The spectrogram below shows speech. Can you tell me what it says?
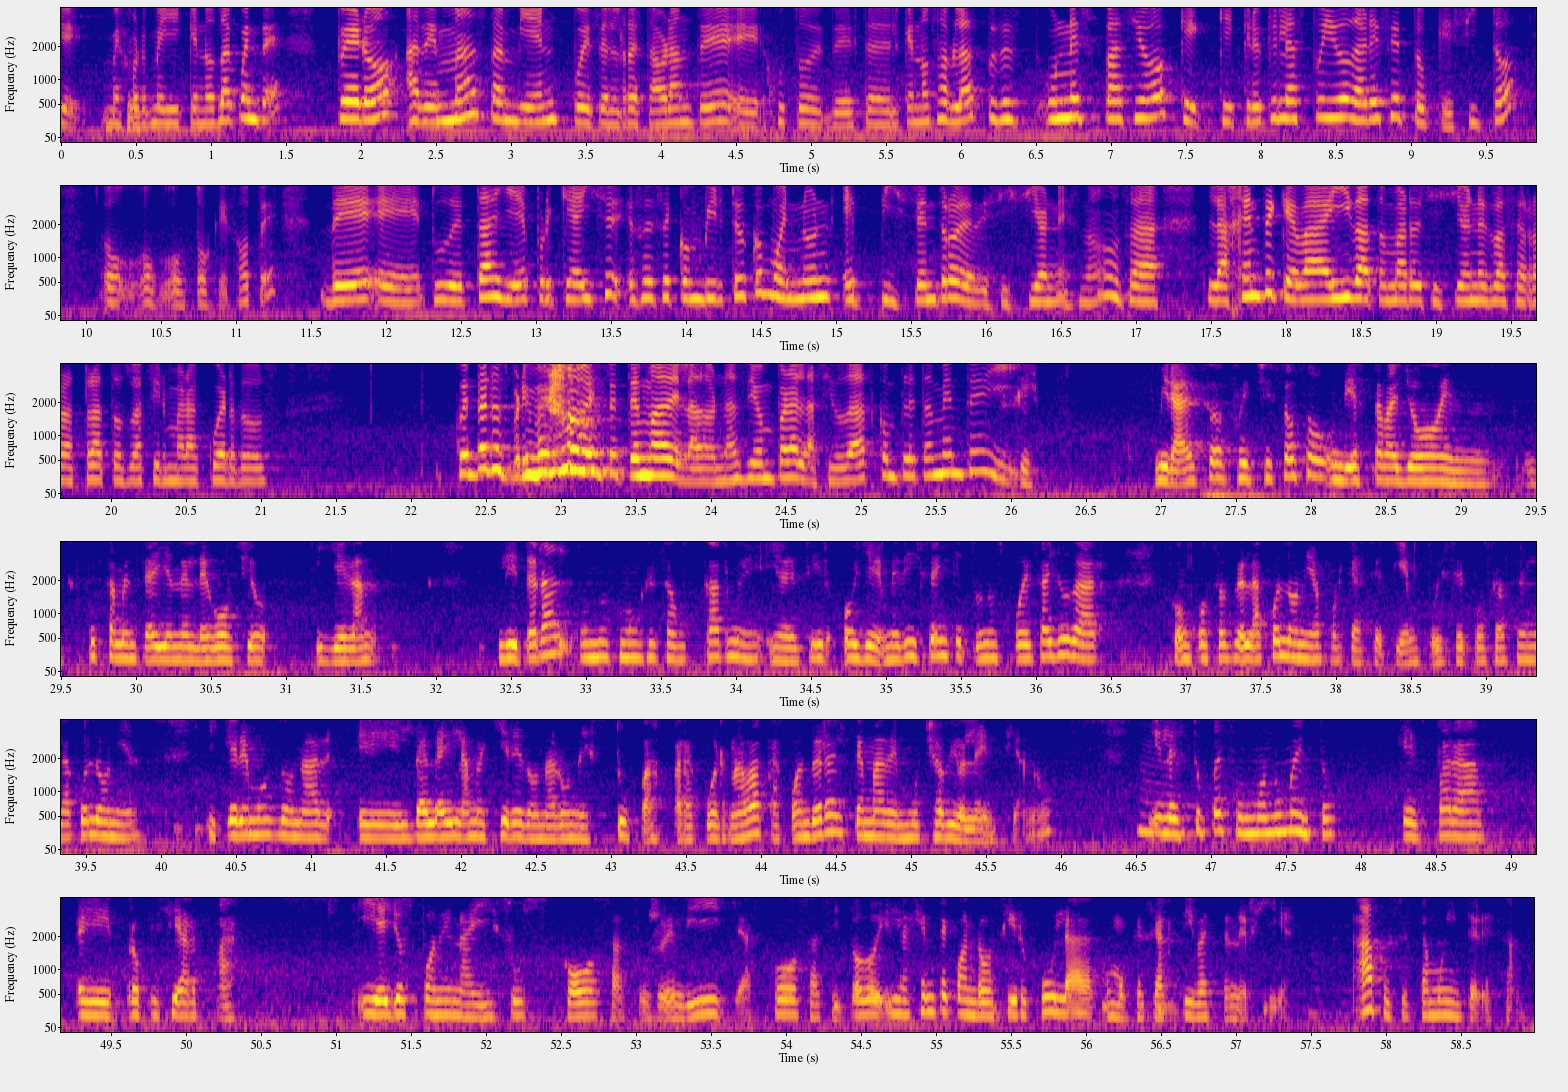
que mejor me que nos la cuente, pero además también, pues el restaurante, eh, justo de, este del que nos hablas, pues es un espacio que, creo que le has podido dar ese toquecito o, toquesote de eh, tu detalle, porque ahí se, se convirtió como en un epicentro de decisiones, ¿no? O sea, la gente que va ahí va a tomar decisiones, va a cerrar tratos, va a firmar acuerdos. Cuéntanos primero este tema de la donación para la ciudad completamente y... Sí. Mira, eso fue chistoso. Un día estaba yo en, justamente ahí en el negocio y llegan literal unos monjes a buscarme y a decir, oye, me dicen que tú nos puedes ayudar con cosas de la colonia, porque hace tiempo hice cosas en la colonia, y queremos donar, el Dalai Lama quiere donar una estupa para Cuernavaca, cuando era el tema de mucha violencia, ¿no? Y la estupa es un monumento que es para eh, propiciar paz y ellos ponen ahí sus cosas, sus reliquias, cosas y todo, y la gente cuando circula como que se activa esta energía. Ah, pues está muy interesante.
